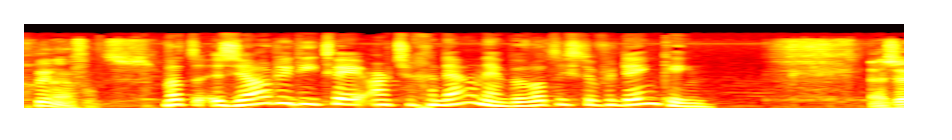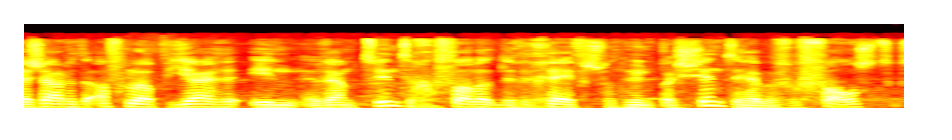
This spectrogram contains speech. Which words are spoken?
Goedenavond. Wat zouden die twee artsen gedaan hebben? Wat is de verdenking? Nou, zij zouden de afgelopen jaren in ruim 20 gevallen de gegevens van hun patiënten hebben vervalst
